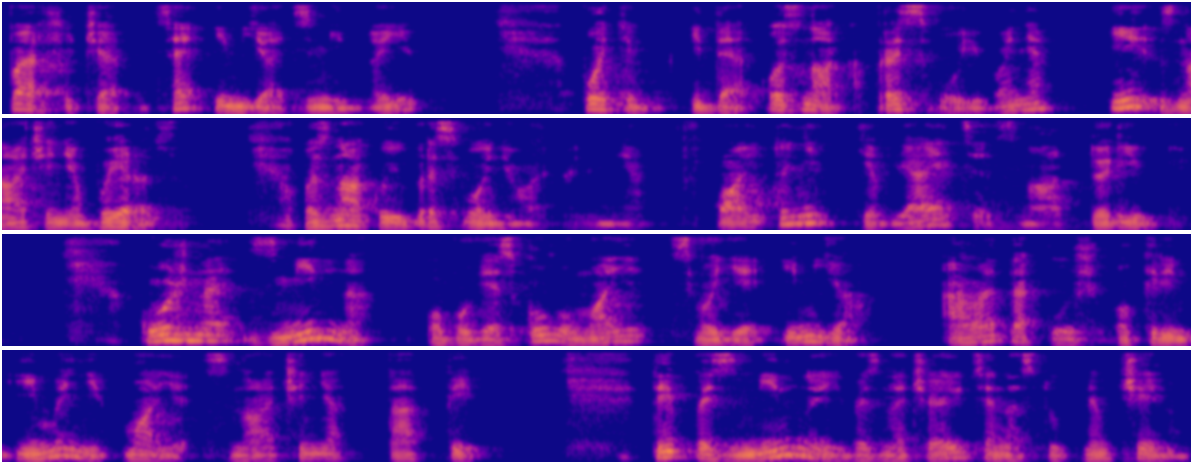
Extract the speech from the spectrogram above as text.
В першу чергу це ім'я змінної, потім йде ознака присвоювання і значення виразу. Ознакою присвоювання в Python є знак дорівнює. Кожна змінна обов'язково має своє ім'я але також, окрім імені, має значення та тип. Типи змінної визначаються наступним чином.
